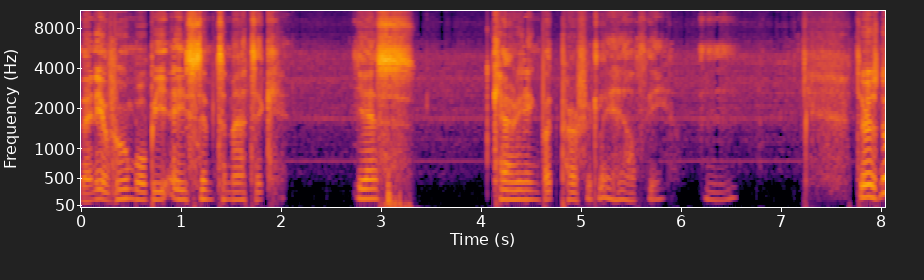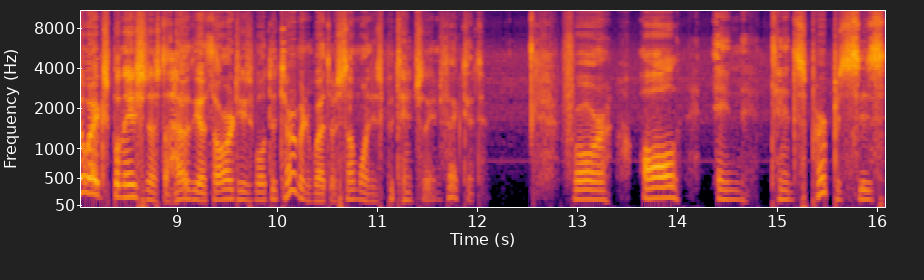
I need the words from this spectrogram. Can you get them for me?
many of whom will be asymptomatic. Yes, carrying but perfectly healthy. Mm. There is no explanation as to how the authorities will determine whether someone is potentially infected. For all intents purposes,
